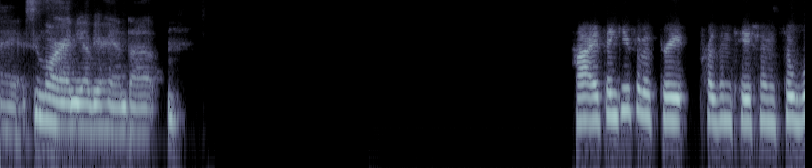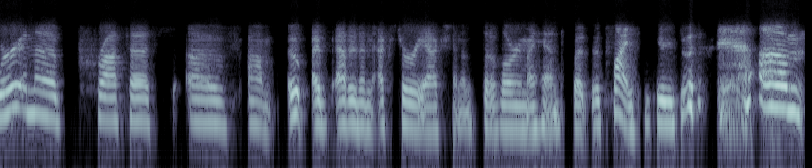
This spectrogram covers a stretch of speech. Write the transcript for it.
Okay, I see Lauren, you have your hand up. Hi, thank you for this great presentation. So we're in the process of, um, oh, I've added an extra reaction instead of lowering my hand, but it's fine. um,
